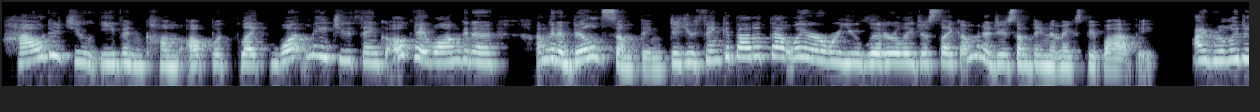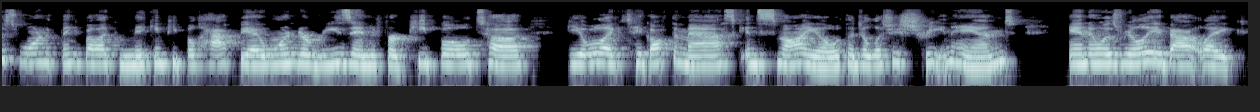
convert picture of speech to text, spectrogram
how did you even come up with like what made you think okay well i'm gonna i'm gonna build something. Did you think about it that way or were you literally just like i'm gonna do something that makes people happy i really just wanted to think about like making people happy. I wanted a reason for people to be able to like take off the mask and smile with a delicious treat in hand. And it was really about like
